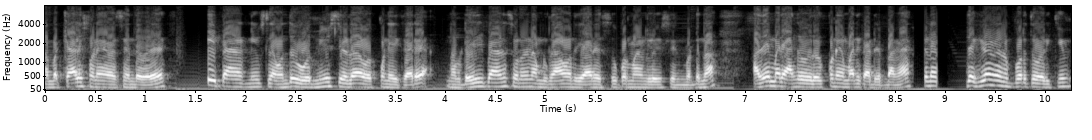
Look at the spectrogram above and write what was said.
நம்ம கலிஃபோர்னியாவை சேர்ந்தவர். டெய்லி பிளானட் நியூஸ்ல வந்து ஒரு நியூஸ் ரீடரா ஒர்க் பண்ணியிருக்காரு. நம்ம டெய்லி பிளானட் சொன்னா நமக்கு ஞாபகம் யாரு? சூப்பர்மேன் லூயிஸ் மட்டும்தான். அதே மாதிரி அங்க ஒரு ஒர்க் பண்ண மாதிரி காட்டியிருப்பாங்க. இந்த கிரீன் பொறுத்த வரைக்கும்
